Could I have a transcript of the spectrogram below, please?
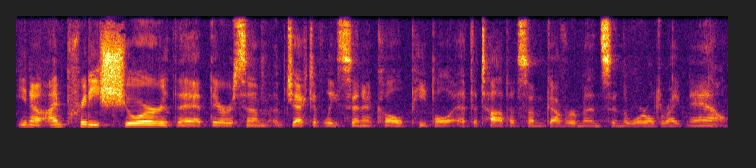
you know, I'm pretty sure that there are some objectively cynical people at the top of some governments in the world right now.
